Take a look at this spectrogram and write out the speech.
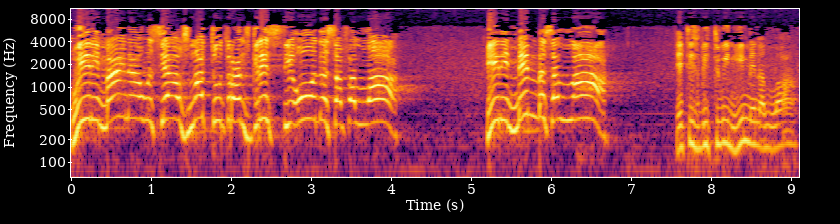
we remind ourselves not to transgress the orders of Allah. He remembers Allah. It is between him and Allah.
